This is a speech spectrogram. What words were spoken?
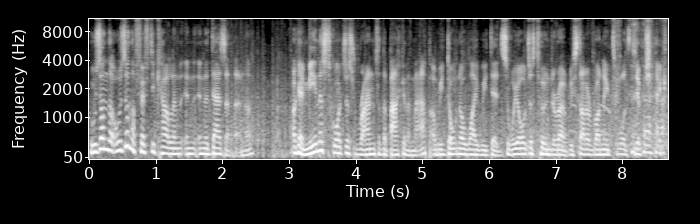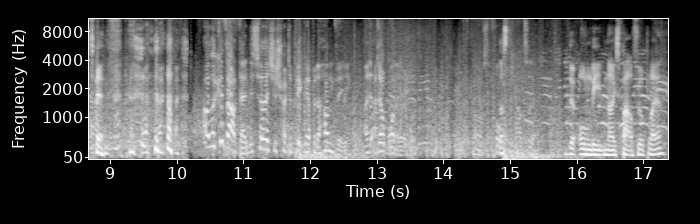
Who's on the Who's on the 50 cal in, in, in the desert then, huh? Okay, me and the squad just ran to the back of the map, and we don't know why we did. So we all just turned around. We started running towards the objective. Oh, look at that then. This fella's just tried to pick me up in a Humvee. I, I don't want it. Oh, it's That's- counts, isn't it? the only nice battlefield player.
